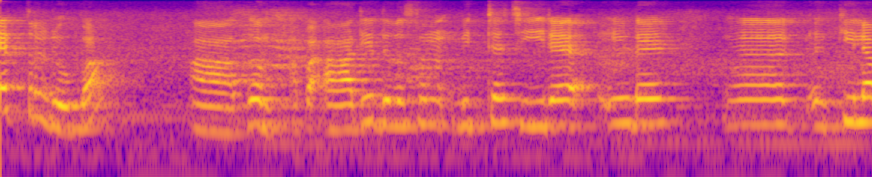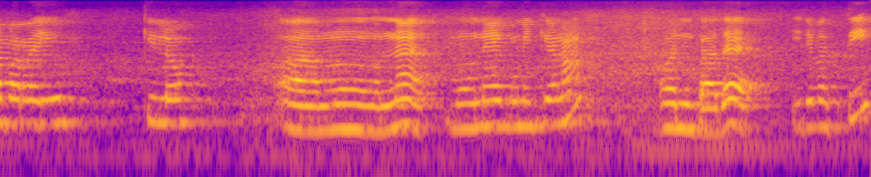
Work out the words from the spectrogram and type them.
എത്ര രൂപ ആകും? അപ്പോൾ ആദ്യ ദിവസം വിറ്റ ചീരയുടെ കില പറയൂ. കിലോ. മൂന്ന്. മൂന്ന് ഗുണിക്കണം ഒൻപത്. ഇരുപത്തി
